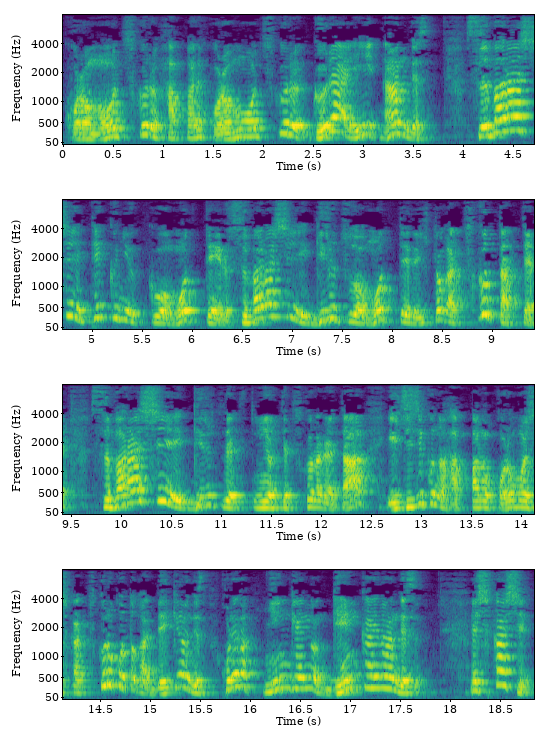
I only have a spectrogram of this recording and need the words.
衣を作る、葉っぱで衣を作るぐらいなんです。素晴らしいテクニックを持っている、素晴らしい技術を持っている人が作ったって、素晴らしい技術によって作られた一軸の葉っぱの衣しか作ることができないんです。これが人間の限界なんです。しかし、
